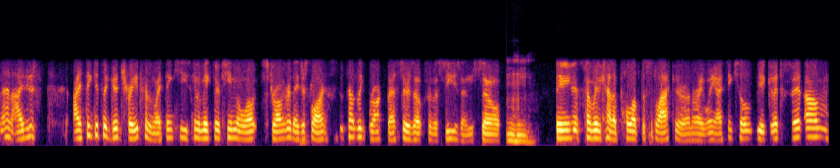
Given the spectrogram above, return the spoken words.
man, I just I think it's a good trade for them. I think he's going to make their team a lot stronger. They just lost. It sounds like Brock Boeser's out for the season, so mm-hmm. they needed somebody to kind of pull up the slack there on the right wing. I think he'll be a good fit. Um,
